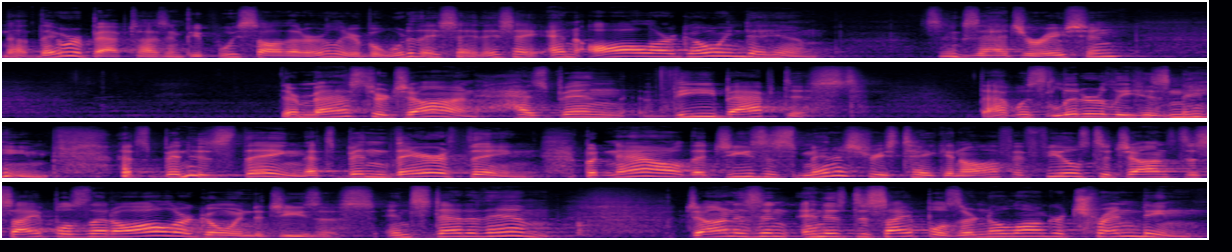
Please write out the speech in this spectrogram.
Now, they were baptizing people. We saw that earlier. But what do they say? They say, and all are going to him. It's an exaggeration. Their master, John, has been the Baptist. That was literally his name. That's been his thing. That's been their thing. But now that Jesus' ministry's taken off, it feels to John's disciples that all are going to Jesus instead of them. John isn't, and his disciples, they're no longer trending.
